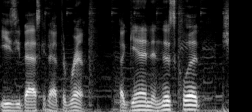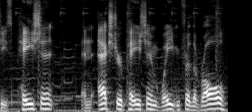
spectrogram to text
easy basket at the rim. Again, in this clip, she's patient and extra patient, waiting for the roll,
